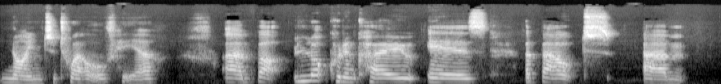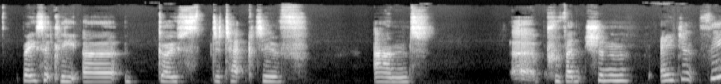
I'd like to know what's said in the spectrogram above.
nine to twelve here. Um, but Lockwood and Co. is about um, basically a ghost detective and uh, prevention agency.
